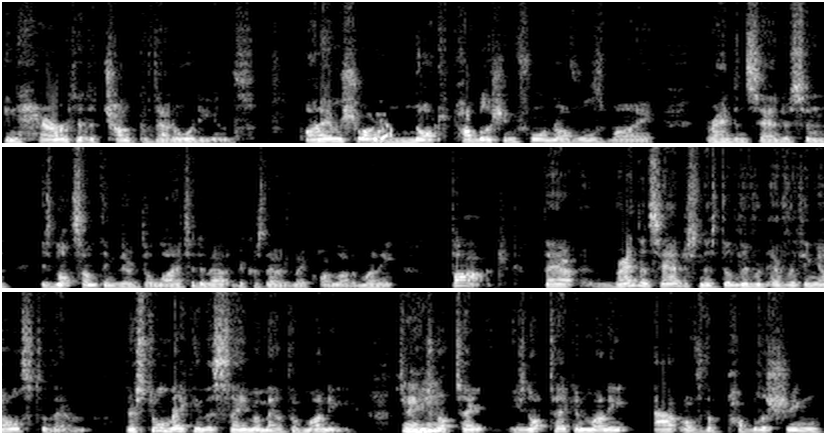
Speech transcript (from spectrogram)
inherited a chunk of that audience. I am sure oh, yeah. not publishing four novels by Brandon Sanderson is not something they're delighted about because they would have made quite a lot of money. But are, Brandon Sanderson has delivered everything else to them. They're still making the same amount of money. So mm-hmm. he's not ta- he's not taken money out of the publishing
